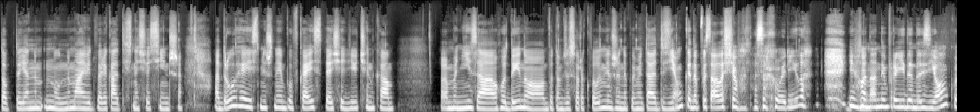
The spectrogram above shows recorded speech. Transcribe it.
Тобто я не ну, не маю відволікатись на щось інше. А другий смішний був кейс, те, що дівчинка е, мені за годину або там за 40 хвилин, я вже не пам'ятаю до зйомки, написала, що вона захворіла, і вона не приїде на зйомку.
